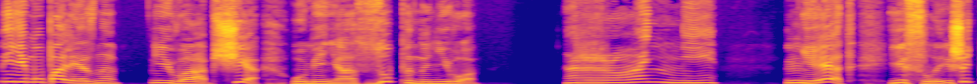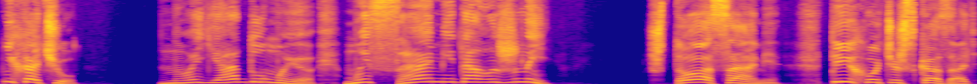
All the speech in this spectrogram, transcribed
Ему полезно. И вообще, у меня зуб на него. Ронни, «Нет, и слышать не хочу!» «Но я думаю, мы сами должны!» «Что сами? Ты хочешь сказать,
